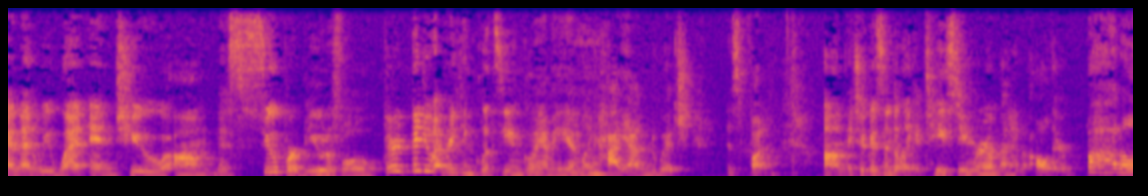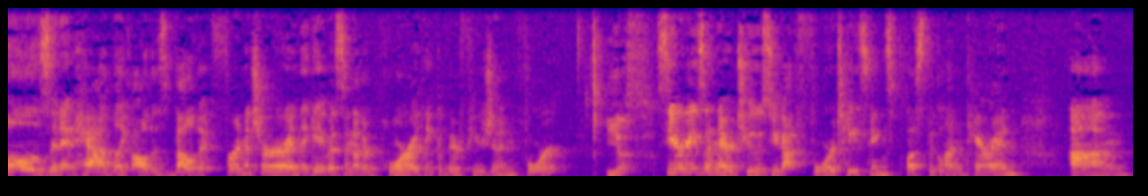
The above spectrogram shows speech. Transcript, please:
and then we went into um, this super beautiful. They they do everything glitzy and glammy and like high end, which is fun. Um, they took us into like a tasting room that had all their bottles and it had like all this velvet furniture and they gave us another pour i think of their fusion 4 yes. series in there too. So you got four tastings plus the glencairn. Um,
